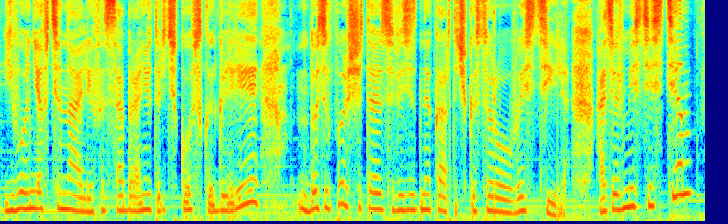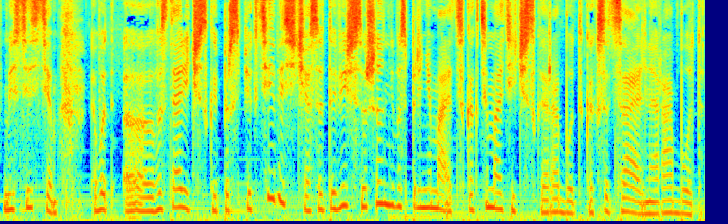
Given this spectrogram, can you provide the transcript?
его нефтяной лиф из собрания Третьяковской галереи до сих пор считается визитной карточкой сурового стиля. Хотя вместе с тем, вместе с тем, вот э, в исторической перспективе сейчас эта вещь совершенно не воспринимается как тематическая работа, как социальная работа.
